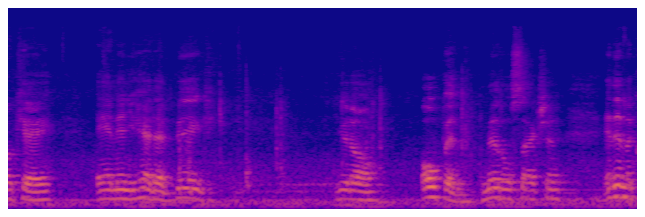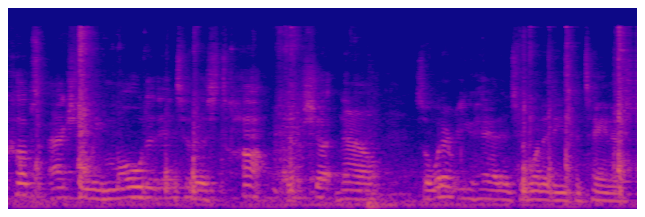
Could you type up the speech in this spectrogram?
Okay, and then you had that big you know, open middle section. And then the cups actually molded into this top that shut down. So whatever you had into one of these containers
